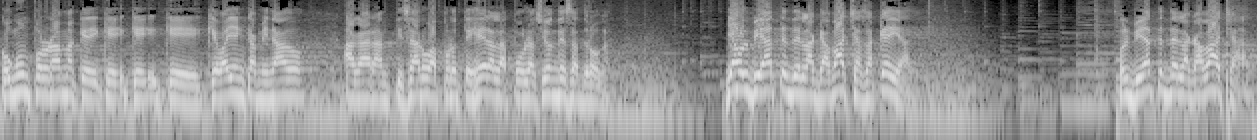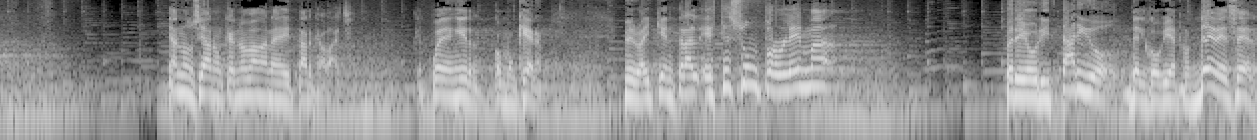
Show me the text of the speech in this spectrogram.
con un programa que, que, que, que vaya encaminado a garantizar o a proteger a la población de esas drogas. Ya olvídate de las gabachas aquellas. Olvídate de la gabacha. Ya anunciaron que no van a necesitar gabacha, que pueden ir como quieran. Pero hay que entrar. Este es un problema prioritario del gobierno. Debe ser.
